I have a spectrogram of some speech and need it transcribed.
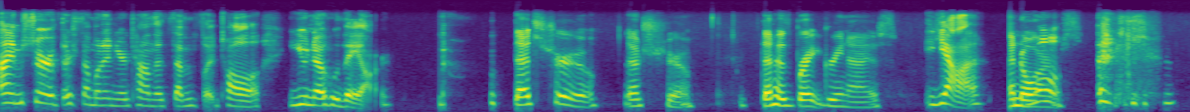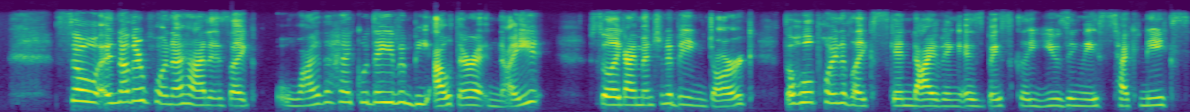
I'm sure if there's someone in your town that's seven foot tall, you know who they are. That's true. That's true. That has bright green eyes Yeah. and Well- arms. so another point I had is like, why the heck would they even be out there at night? So like I mentioned it being dark. The whole point of like skin diving is basically using these techniques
